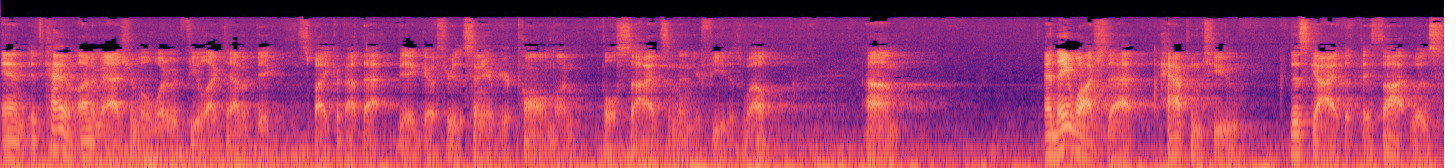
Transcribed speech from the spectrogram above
and it's kind of unimaginable what it would feel like to have a big spike about that big go through the center of your palm on both sides, and then your feet as well. Um, and they watched that happen to this guy that they thought was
